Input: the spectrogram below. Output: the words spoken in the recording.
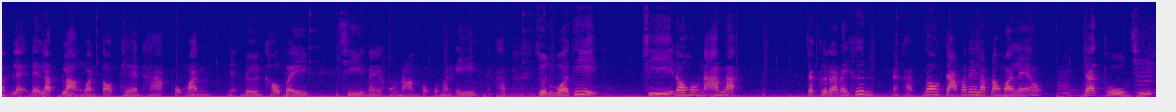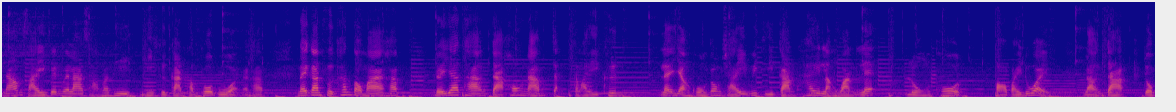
ำและได้รับรางวัลตอบแทนหากพวกมันเนี่ยเดินเข้าไปฉี่ในห้องน้ำของพวกมันเองนะครับ ส่วนวัวที่ฉี่นอกห้องน้ำล่ะ จะเกิดอะไรขึ้นนะครับ นอกจากว่าได้รับรางวัลแล้ว จะถูกฉีดน้ำใส่เป็นเวลา 3 นาทีนี่คือการทำโทษวัวนะครับ ในการฝึกขั้นต่อมาครับ ระยะทางจากห้องน้ำจะไกลขึ้น และยังคงต้องใช้วิธีการให้รางวัลและลงโทษ ต่อไปด้วย หลังจากจบ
